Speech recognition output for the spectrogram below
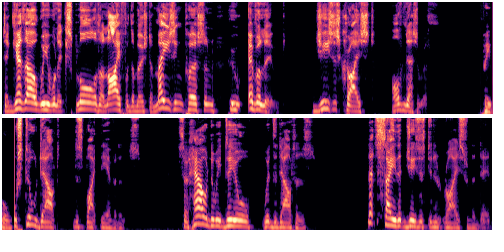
Together we will explore the life of the most amazing person who ever lived, Jesus Christ of Nazareth. People will still doubt despite the evidence. So how do we deal with the doubters? Let's say that Jesus didn't rise from the dead.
